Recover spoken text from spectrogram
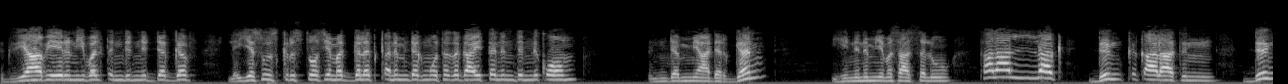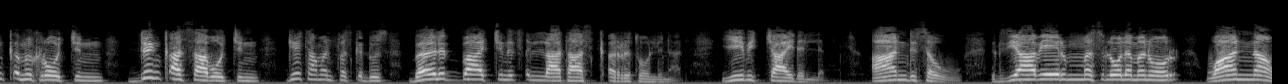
እግዚአብሔርን ይበልጥ እንድንደገፍ ለኢየሱስ ክርስቶስ የመገለጥ ቀንም ደግሞ ተዘጋጅተን እንድንቆም እንደሚያደርገን ይህንንም የመሳሰሉ ታላላቅ ድንቅ ቃላትን ድንቅ ምክሮችን ድንቅ ሐሳቦችን ጌታ መንፈስ ቅዱስ በልባችን ጽላት አስቀርቶልናል። ይህ ብቻ አይደለም። አንድ ሰው እግዚአብሔር መስሎ ለመኖር ዋናው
